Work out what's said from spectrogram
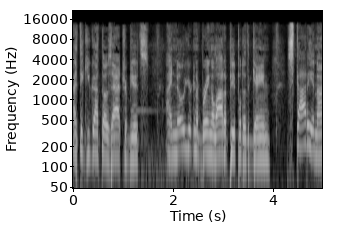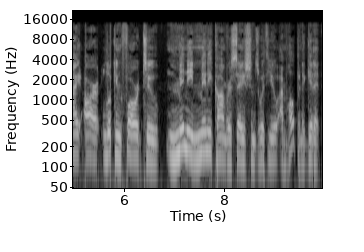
I think you got those attributes. I know you're going to bring a lot of people to the game. Scotty and I are looking forward to many, many conversations with you. I'm hoping to get it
